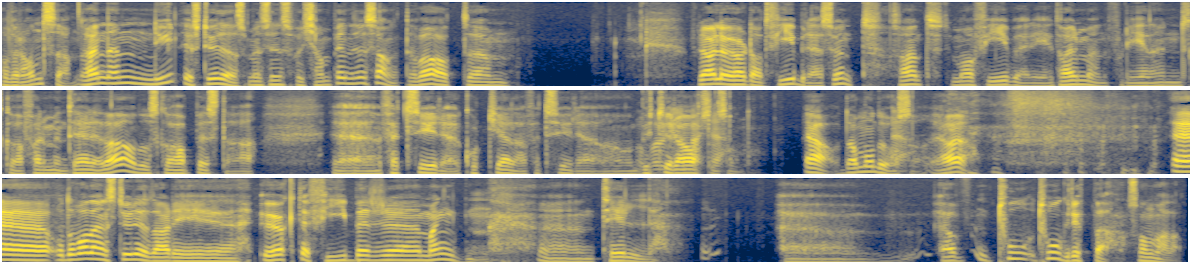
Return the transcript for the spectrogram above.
toleranse. En, en nylig studie som jeg syns var kjempeinteressant. Det var at um, For alle har hørt at fiber er sunt. sant? Du må ha fiber i tarmen fordi den skal fermentere deg, og da skapes det eh, fettsyre, kortkjeda fettsyre og butyrat og sånn. Ja, da må du også. Ja, ja. Eh, og da var det en studie der de økte fibermengden eh, til eh, ja, to, to grupper. Sånn var det.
